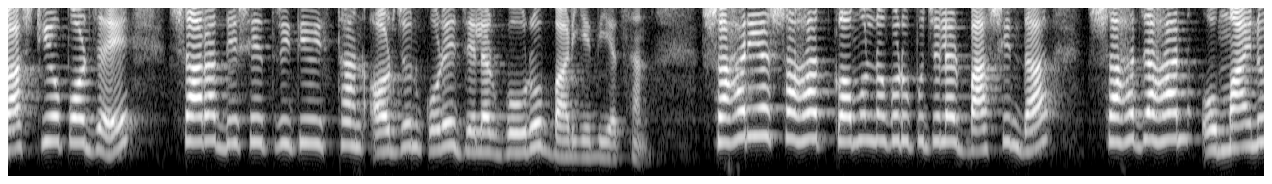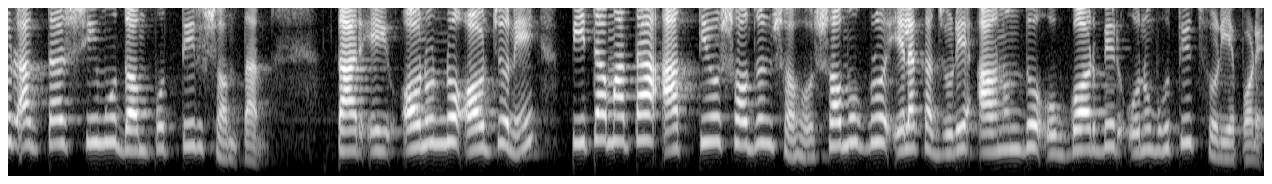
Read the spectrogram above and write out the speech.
রাষ্ট্রীয় পর্যায়ে সারা দেশে তৃতীয় স্থান অর্জন করে জেলার গৌরব বাড়িয়ে দিয়েছেন। শাহরিয়া শাহাদ কমলনগর উপজেলার বাসিন্দা শাহজাহান ও মাইনুর আক্তার শিমু দম্পতির সন্তান। তার এই অনন্য অর্জনে পিতামাতা আত্মীয় স্বজন সহ সমগ্র এলাকা জুড়ে আনন্দ ও গর্বের অনুভূতি ছড়িয়ে পড়ে।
